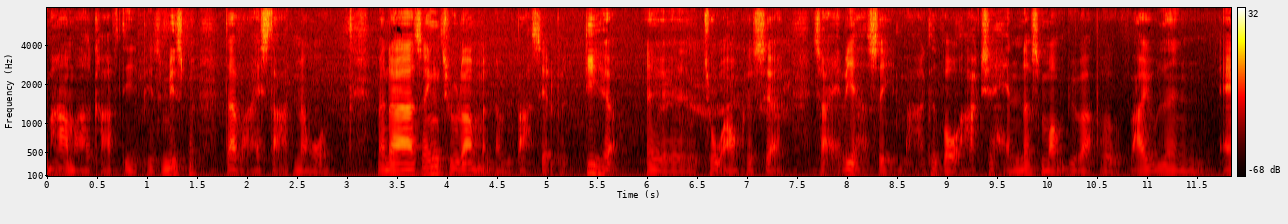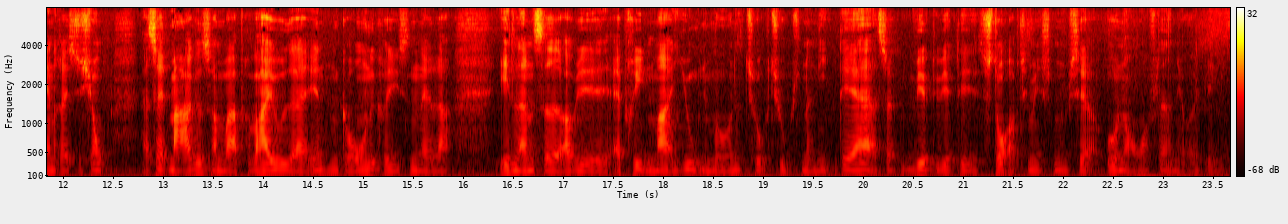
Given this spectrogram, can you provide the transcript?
meget, meget kraftige pessimisme, der var i starten af året. Men der er altså ingen tvivl om, at når vi bare ser på de her øh, to afkast her, så er vi altså i et marked, hvor aktier handler, som om vi var på vej ud af en, af en recession. Altså et marked, som var på vej ud af enten coronakrisen eller et eller andet sted op i april, maj, juni måned 2009. Det er altså virkelig, virkelig stor optimisme, vi ser under overfladen i øjeblikket.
